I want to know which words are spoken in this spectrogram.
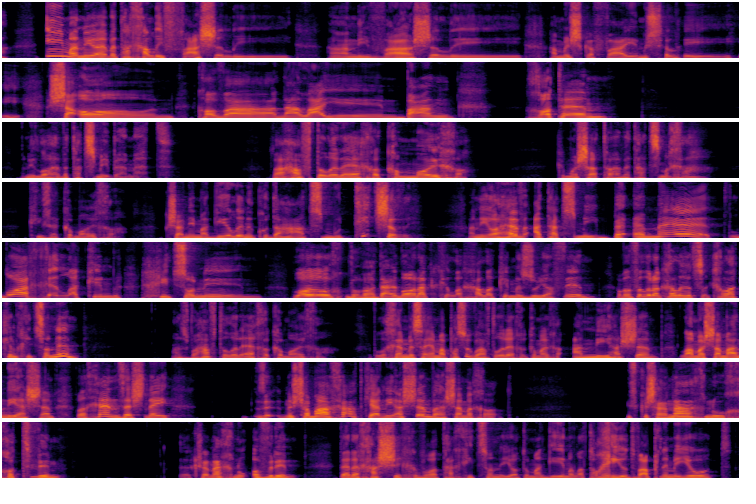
אם אני אוהב את החליפה שלי, העניבה שלי, המשקפיים שלי, שעון, כובע, נעליים, בנק, חותם, אני לא אוהב את עצמי באמת. ואהבת לרעך כמוך, כמו שאתה אוהב את עצמך, כי זה כמוך. כשאני מגיע לנקודה העצמותית שלי, אני אוהב את עצמי באמת, לא החלקים חיצוניים, לא, בוודאי לא רק חלקים מזויפים, אבל אפילו רק חלקים חיצוניים. אז ואהבת לרעך כמוך. ולכן מסיים הפסוק, ואהבת לרעך כמוך, אני השם. למה שמה אני השם? ולכן זה שני, זה נשמה אחת, כי אני השם והשם אחד. אז כשאנחנו חוטבים, כשאנחנו עוברים דרך השכבות החיצוניות ומגיעים אל התוכיות והפנימיות,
